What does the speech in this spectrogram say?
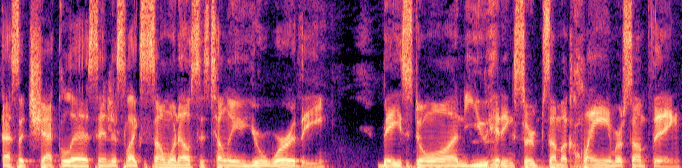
That's a checklist, and it's like someone else is telling you you're worthy based on you hitting some acclaim or something.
